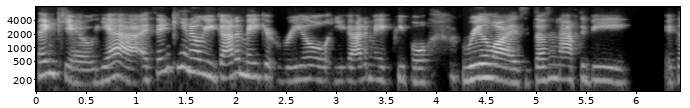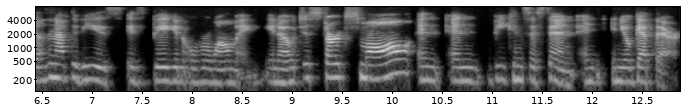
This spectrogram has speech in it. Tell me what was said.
Thank you. Yeah, I think you know you got to make it real. You got to make people realize it doesn't have to be it doesn't have to be as as big and overwhelming. You know, just start small and and be consistent and and you'll get there.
